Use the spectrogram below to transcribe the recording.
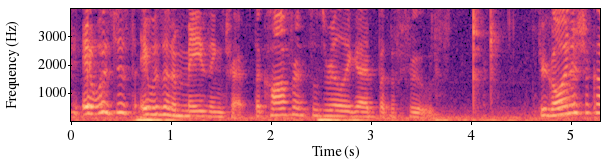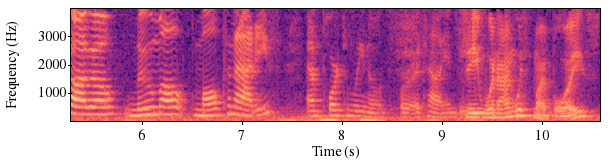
it was just it was an amazing trip. The conference was really good, but the food. If you're going to Chicago, Lou Mal- Maltinati's and Portolino's for Italian beef. See, when I'm with my boys,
